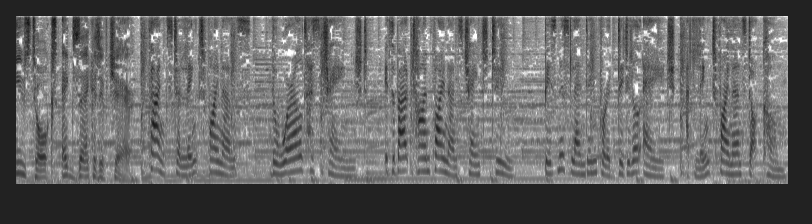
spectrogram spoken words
Newstalk's Executive Chair. Thanks to Linked Finance. The world has changed. It's about time finance changed too. Business lending for a digital age at linkedfinance.com.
